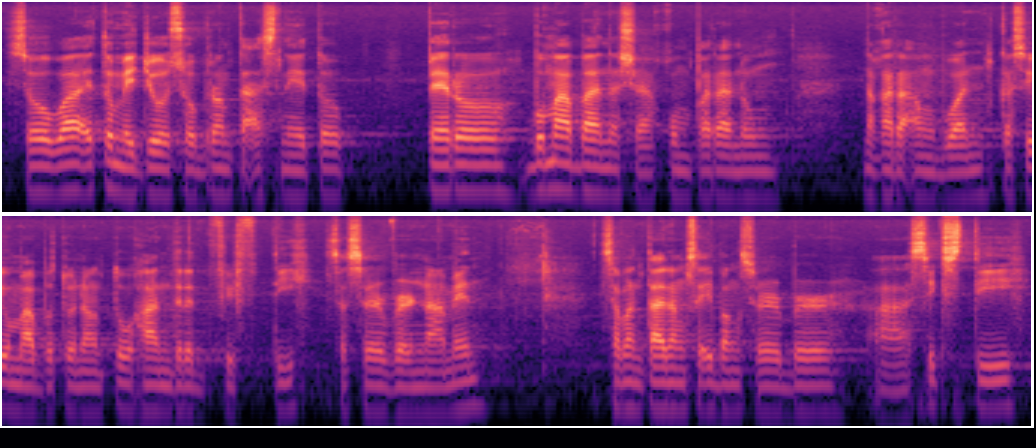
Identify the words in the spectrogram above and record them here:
So, wa, ito medyo sobrang taas na ito. Pero bumaba na siya kumpara nung nakaraang buwan kasi umabot to ng 250 sa server namin. Samantalang sa ibang server, ah, 60.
